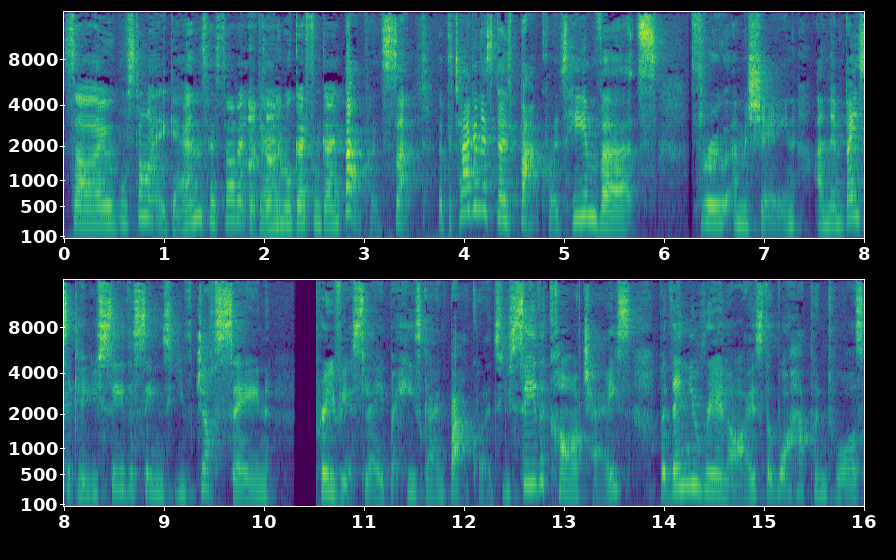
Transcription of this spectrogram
So we'll start it again. So start it again and we'll go from going backwards. So the protagonist goes backwards, he inverts through a machine, and then basically you see the scenes you've just seen previously, but he's going backwards. You see the car chase, but then you realise that what happened was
